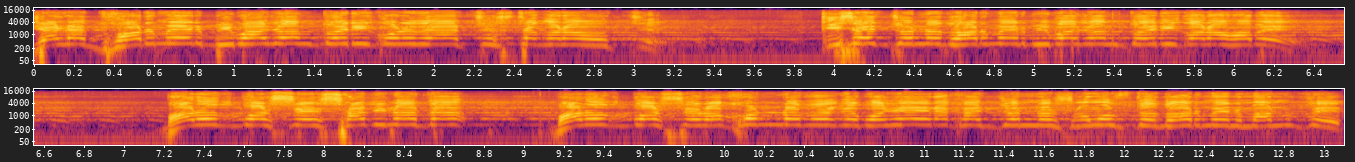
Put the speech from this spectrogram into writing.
যে একটা ধর্মের বিভাজন তৈরি করে দেওয়ার চেষ্টা করা হচ্ছে। কিসের জন্য ধর্মের বিভাজন তৈরি করা হবে? ভারতবর্ষের স্বাধীনতা, ভারতবর্ষের অখণ্ডতাকে বজায় রাখার জন্য সমস্ত ধর্মের মানুষের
